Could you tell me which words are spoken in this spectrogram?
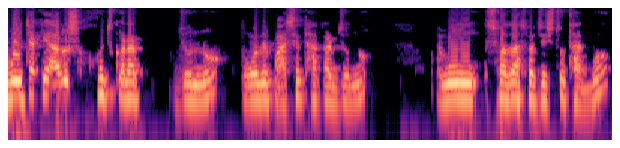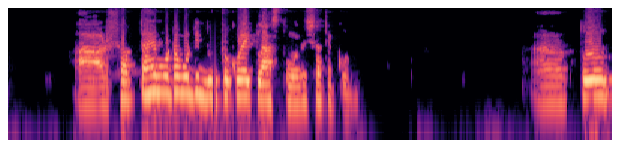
বইটাকে আরও সহজ করার জন্য, তোমাদের পাশে থাকার জন্য আমি সদা সচেষ্ট থাকব। আর সপ্তাহে মোটামুটি দুটো করে ক্লাস তোমাদের সাথে করব। তো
